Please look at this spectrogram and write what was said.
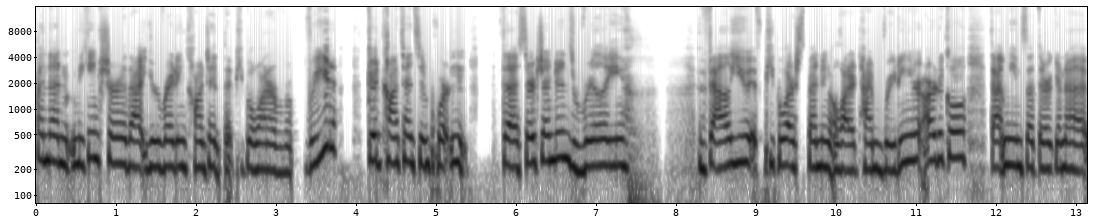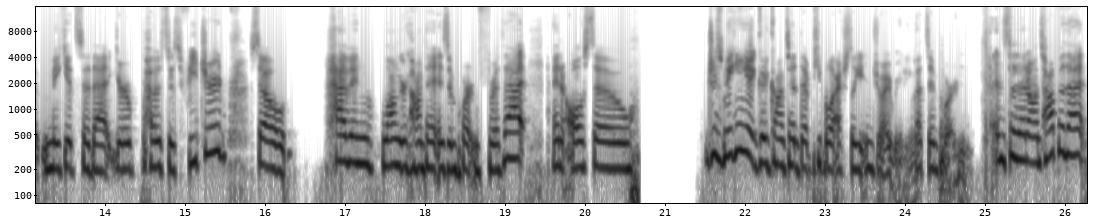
And then making sure that you're writing content that people want to read. Good content's important. The search engines really value if people are spending a lot of time reading your article. That means that they're going to make it so that your post is featured. So having longer content is important for that. And also, just making it good content that people actually enjoy reading. That's important. And so then on top of that,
